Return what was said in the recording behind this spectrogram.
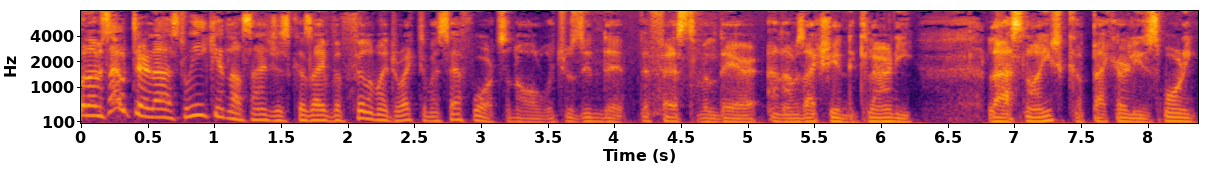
Well, I was out there last week in Los Angeles because I have a film I directed myself, Warts and All, which was in the, the festival there, and I was actually in the Killarney last night. Got back early this morning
